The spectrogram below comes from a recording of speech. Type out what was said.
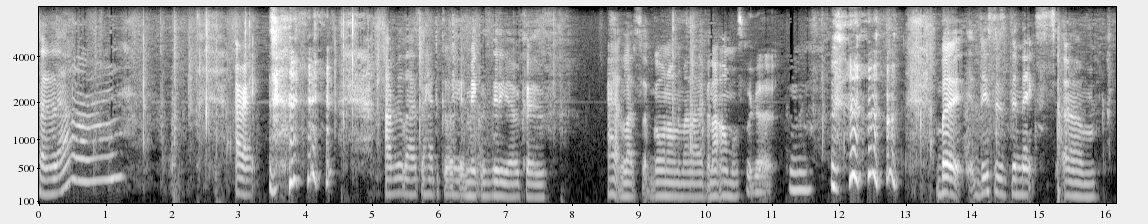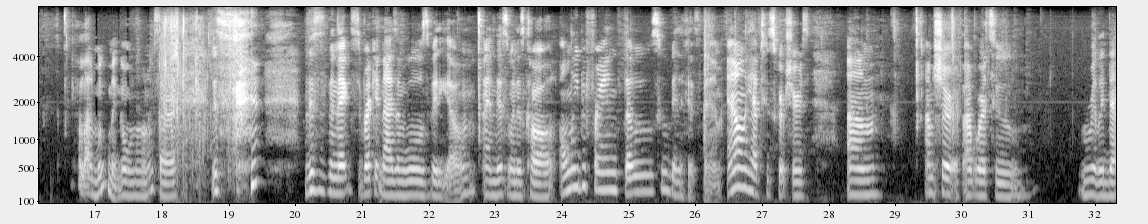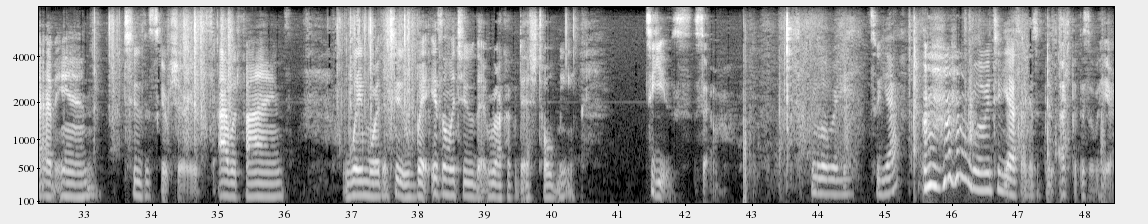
Shalom. All right. I realized I had to go ahead and make this video because I had a lot of stuff going on in my life and I almost forgot. but this is the next, um, a lot of movement going on. I'm sorry. This, this is the next Recognizing Wolves video. And this one is called Only Befriends Those Who Benefits Them. And I only have two scriptures. Um, I'm sure if I were to really dive in to the scriptures, I would find way more than two, but it's only two that Ruach HaKodesh told me to use. So, glory to Yah. glory to Yah. So I guess I put, I put this over here.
